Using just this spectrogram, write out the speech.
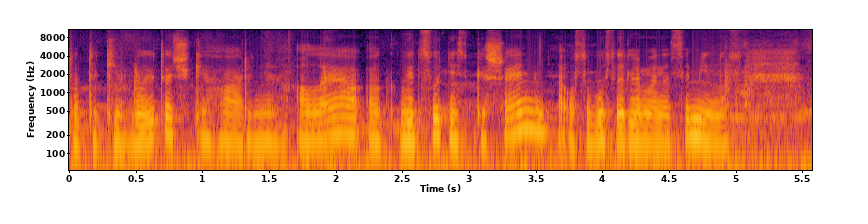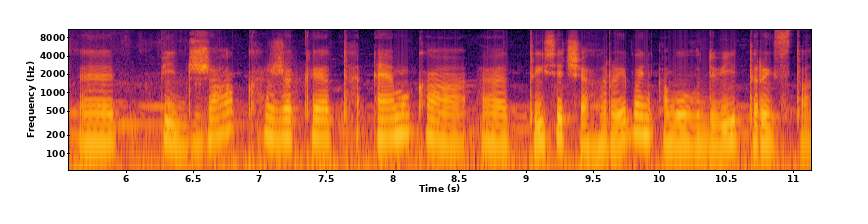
Та такі виточки гарні, але е, відсутність кишень особисто для мене це мінус. Е, Піджак, жакет МК 1000 гривень або в 2300.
